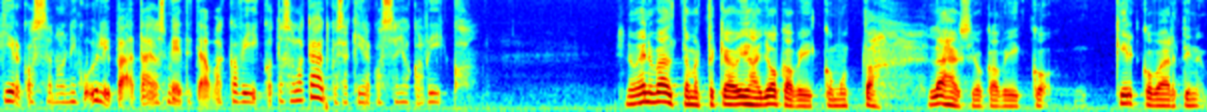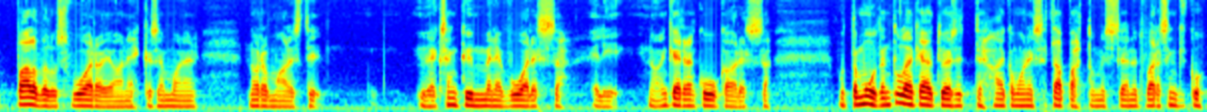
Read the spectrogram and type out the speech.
kirkossa noin niin kuin ylipäätään, jos mietitään vaikka viikkotasolla? Käytkö sä kirkossa joka viikko? No en välttämättä käy ihan joka viikko, mutta lähes joka viikko. Kirkkoväärtin palvelusvuoroja on ehkä semmoinen normaalisti 90 vuodessa, eli noin kerran kuukaudessa. Mutta muuten tulee käytyä sitten aika monissa tapahtumissa ja nyt varsinkin kun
